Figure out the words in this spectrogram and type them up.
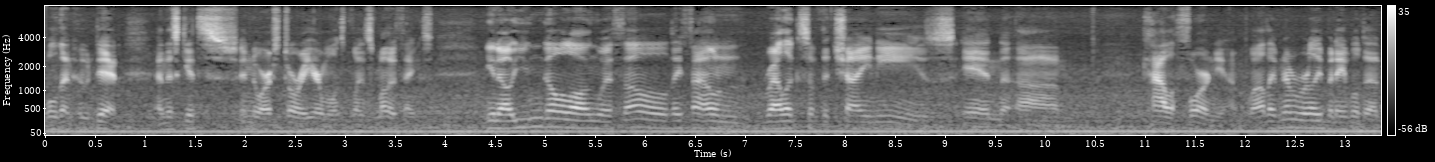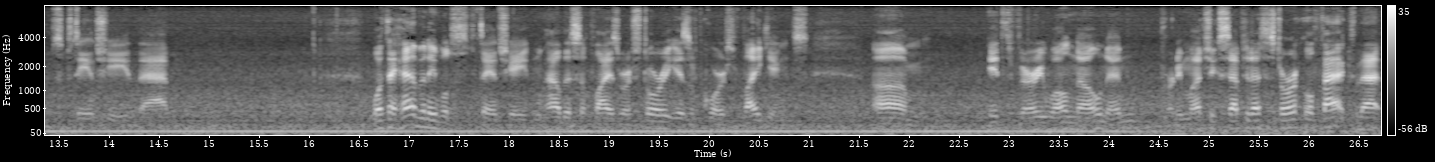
Well, then who did? And this gets into our story here, and we'll explain some other things. You know, you can go along with, oh, they found relics of the Chinese in um, California. Well, they've never really been able to substantiate that. What they have been able to substantiate and how this applies to our story is, of course, Vikings. Um, it's very well known and pretty much accepted as historical fact that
